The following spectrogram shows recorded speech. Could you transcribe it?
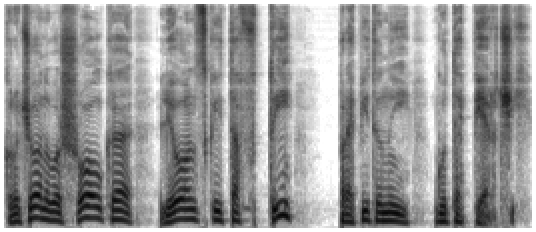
крученого шелка леонской тофты, пропитанной гутаперчей.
